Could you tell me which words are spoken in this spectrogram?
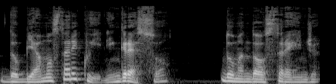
Dobbiamo stare qui in ingresso? domandò Strange.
